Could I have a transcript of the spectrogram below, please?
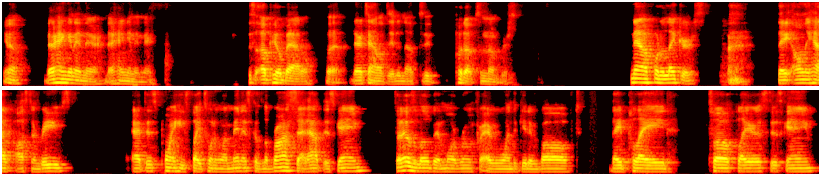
you know, they're hanging in there. They're hanging in there. It's an uphill battle, but they're talented enough to put up some numbers. Now for the Lakers, they only have Austin Reaves. At this point, he's played 21 minutes because LeBron sat out this game. So there was a little bit more room for everyone to get involved. They played 12 players this game.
